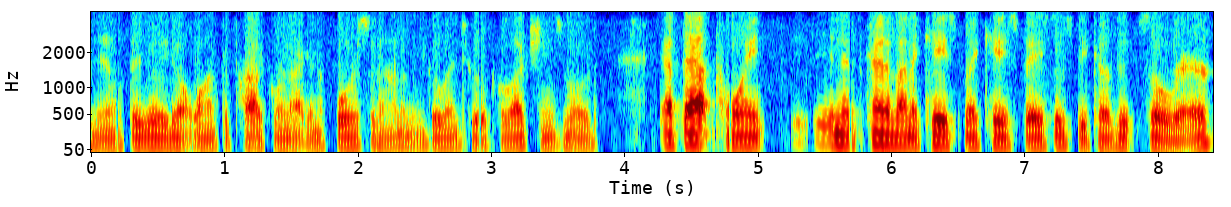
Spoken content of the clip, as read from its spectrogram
You know, if they really don't want the product, we're not going to force it on them and go into a collections mode. At that point, and it's kind of on a case by case basis because it's so rare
